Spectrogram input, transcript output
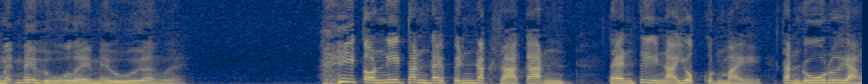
ไม่ไม่รู้เลย ไม่รู้เรื่องเลยที่ตอนนี้ท่านได้เป็นรักษาการแทนที่นายกคนใหม่ ท่านรู้หรือยัง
